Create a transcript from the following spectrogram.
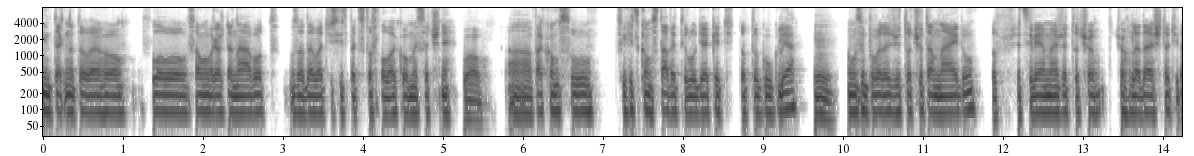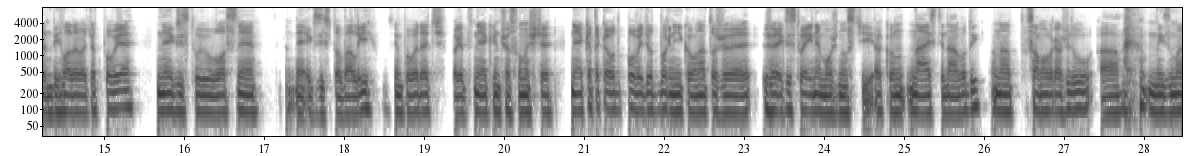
internetového slovo samovražda návod zadáva 1500 Slovákov mesačne. Wow. A v akom sú psychickom stave tí ľudia, keď toto googlia. Mm. Musím povedať, že to, čo tam nájdu, to všetci vieme, že to, čo, čo hľadáš, to ti ten vyhľadávač odpovie neexistujú vlastne neexistovali, musím povedať. Pred nejakým časom ešte nejaká taká odpoveď odborníkov na to, že, že existuje iné možnosti, ako nájsť tie návody na tú samovraždu a my sme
